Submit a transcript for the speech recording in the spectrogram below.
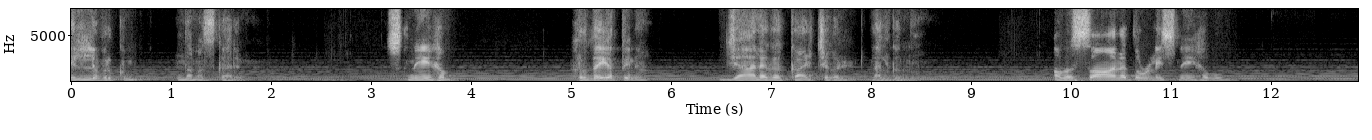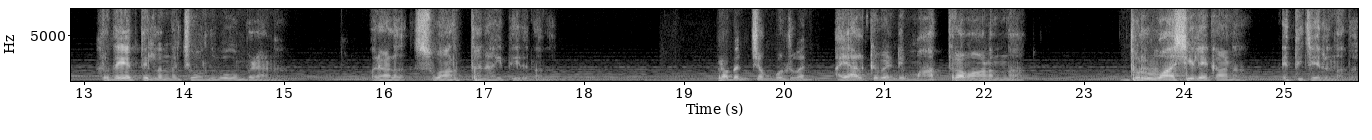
എല്ലാവർക്കും നമസ്കാരം. സ്നേഹം ഹൃദയത്തിന് ജാലക കാഴ്ചകൾ നൽകുന്നു. അവസാനത്തുള്ളി സ്നേഹവും ഹൃദയത്തിൽ നിന്ന് ചോർന്നു പോകുമ്പോഴാണ് ഒരാൾ സ്വാർത്ഥനായി തീരുന്നത്. പ്രപഞ്ചം മുഴുവൻ അയാൾക്ക് വേണ്ടി മാത്രമാണെന്ന ദുർവാശിയിലേക്കാണ് എത്തിച്ചേരുന്നത്.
